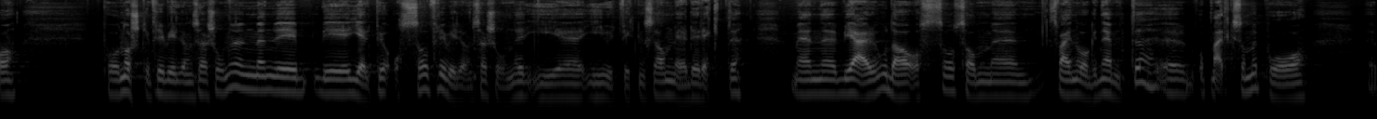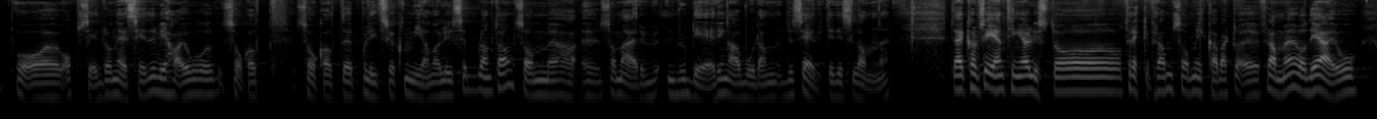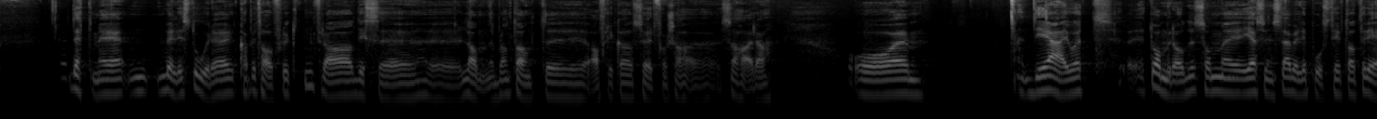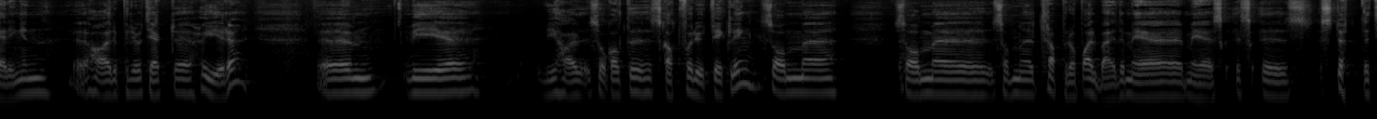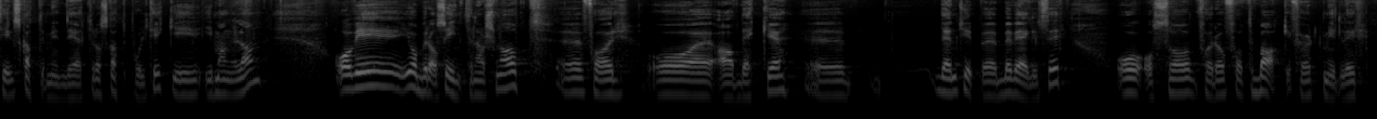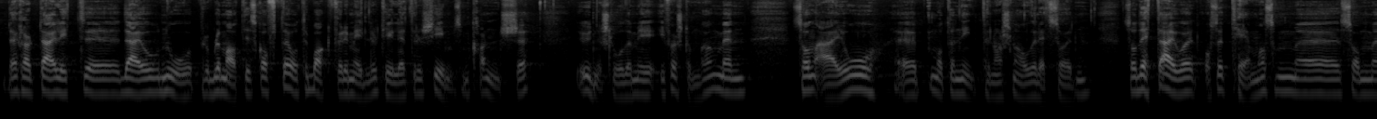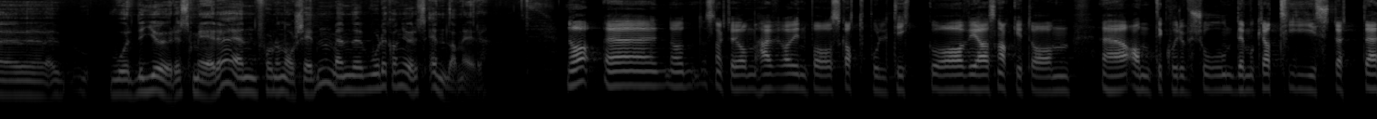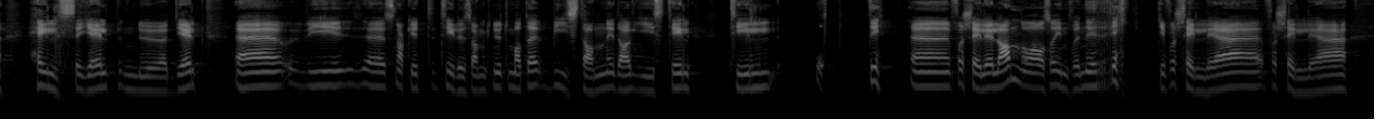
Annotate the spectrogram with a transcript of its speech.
på, norske frivillige organisasjoner. Men vi, vi, hjelper jo også frivillige organisasjoner i, i utviklingsland mer direkte. Men vi er jo da også, som Svein Åge nevnte, oppmerksomme på på oppsider og nedsider. Vi har jo såkalt, såkalte politisk økonomianalyse, annet, som, eh, som, er en vurdering av hvordan det ser ut i disse landene. Det er kanskje én ting jeg har lyst til å trekke fram som ikke har vært uh, framme. Og det er jo dette med den veldig store kapitalflukten fra disse uh, landene, bl.a. Afrika sør for Sahara. Og det er jo et, et område som jeg syns er veldig positivt at regjeringen eh, har prioritert eh, høyere. Ehm, vi, vi har såkalte Skatt for utvikling, som, eh, som, som trapper opp arbeidet med, med, støtte til skattemyndigheter og skattepolitikk i, i, mange land. Og vi jobber også internasjonalt for å avdekke den type bevegelser og også for å få tilbakeført midler. Det er klart det er, litt, eh, det er jo noe problematisk ofte å tilbakeføre midler til et regime som kanskje underslo dem i, i første omgang. Men sånn er jo eh, på en måte den internasjonale rettsorden. Så dette er jo også et tema som, eh, som, eh, hvor det gjøres mer enn for noen år siden, men hvor det kan gjøres enda mer. Nå, eh, nå, snakket vi om, her var vi inne på skattepolitikk, og vi har snakket om eh, antikorrupsjon, demokratistøtte, helsehjelp, nødhjelp. Eh, vi eh, snakket tidligere sammen Knut, om at bistanden i dag gis til, til 80 eh, forskjellige land, og altså innenfor en rekke forskjellige, forskjellige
